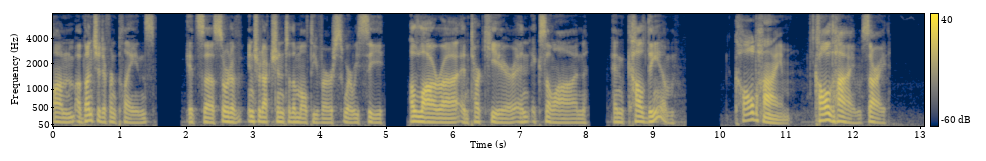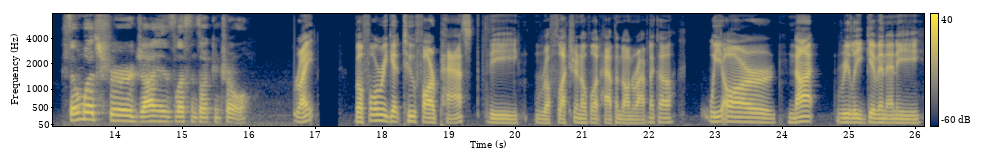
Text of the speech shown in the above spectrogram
on a bunch of different planes. It's a sort of introduction to the multiverse where we see Alara and Tarkir and Ixalan and Chaldeum. Kaldheim. Kaldheim, sorry. So much for Jaya's lessons on control. Right? Before we get too far past the reflection of what happened on Ravnica, we are not really given any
